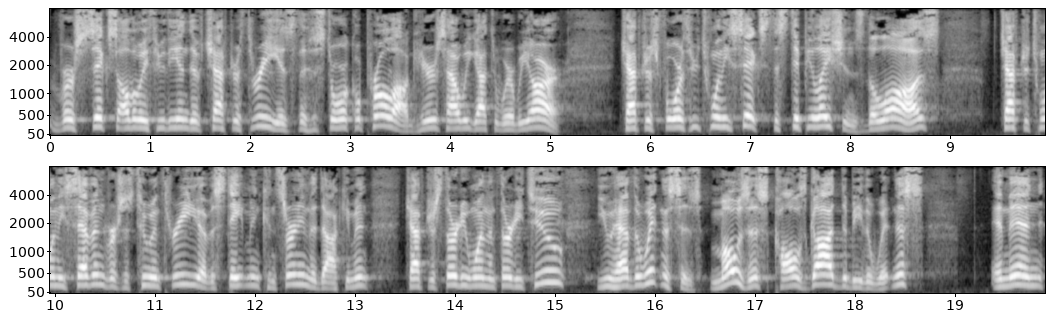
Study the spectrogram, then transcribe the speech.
verse 6, all the way through the end of chapter 3 is the historical prologue. Here's how we got to where we are. Chapters 4 through 26, the stipulations, the laws. Chapter 27, verses 2 and 3, you have a statement concerning the document. Chapters 31 and 32, you have the witnesses. Moses calls God to be the witness. And then,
